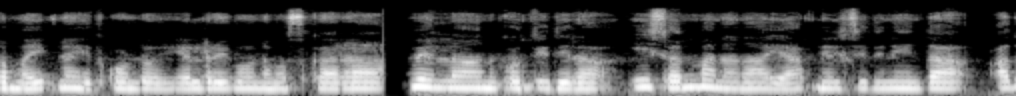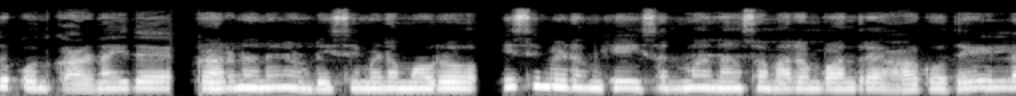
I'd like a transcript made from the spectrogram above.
ಮೈಕ್ನ ಎತ್ಕೊಂಡು ಎಲ್ರಿಗೂ ನಮಸ್ಕಾರ. ನೀವೆಲ್ಲ ಅನ್ಕೊಂತಿದ್ದೀರಾ? ಈ ಸನ್ಮಾನನ ಯಾಕೆ ನಿಲ್ಸಿದೀನಿ ಅಂತ ಅದಕ್ಕೊಂದ್ ಕಾರಣ ಇದೆ. ಕಾರಣನೇ ನಾವು ಡಿ ಸಿ ಮೇಡಮ್ ಅವರು. ಡಿ ಸಿ ಮೇಡಮ್ಗೆ ಈ ಸನ್ಮಾನ ಸಮಾರಂಭ ಅಂದ್ರೆ ಆಗೋದೇ ಇಲ್ಲ.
